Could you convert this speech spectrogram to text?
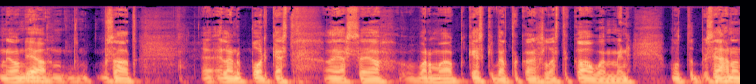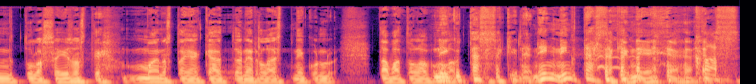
Ne on, Joo. oot elänyt podcast-ajassa jo varmaan keskivertokansalaista kauemmin, mutta sehän on nyt tulossa isosti mainostajien käyttöön erilaiset niin kuin, tavat olla... Niin olla- kuin tässäkin. niin, niin kuin tässäkin, niin. Kas.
